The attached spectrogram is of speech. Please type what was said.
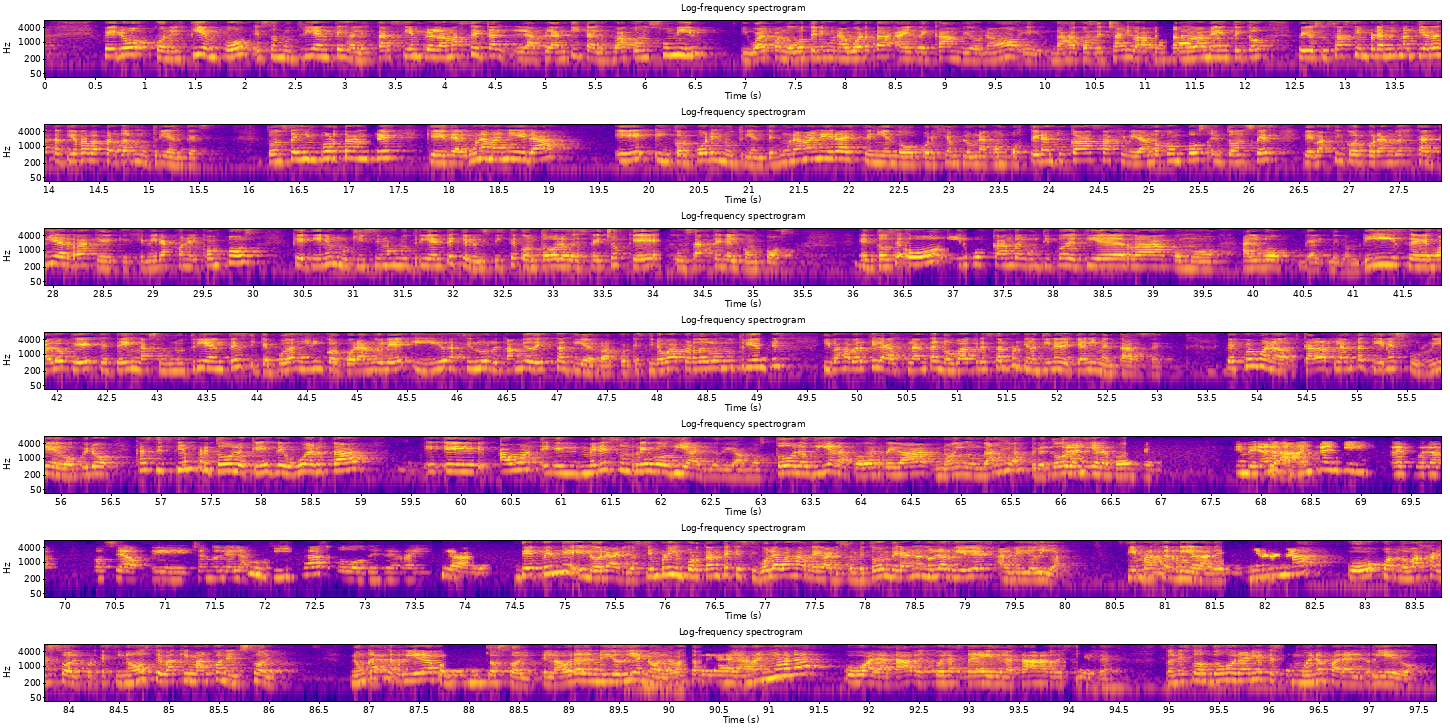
pero con el tiempo esos nutrientes al estar siempre en la maceta, la plantita los va a consumir. Igual cuando vos tenés una huerta hay recambio, ¿no? Eh, vas a cosechar y vas a plantar nuevamente y todo, pero si usás siempre la misma tierra, esta tierra va a perder nutrientes. Entonces es importante que de alguna manera e incorpores nutrientes. Una manera es teniendo, por ejemplo, una compostera en tu casa, generando compost, entonces le vas incorporando esta tierra que, que generas con el compost, que tiene muchísimos nutrientes que lo hiciste con todos los desechos que usaste en el compost. Entonces, o ir buscando algún tipo de tierra, como algo de, lombrices o algo que, que, tenga sus nutrientes y que puedas ir incorporándole y ir haciendo un recambio de esta tierra, porque si no va a perder los nutrientes y vas a ver que la planta no va a crecer porque no tiene de qué alimentarse. Después, bueno, cada planta tiene su riego, pero casi siempre todo lo que es de huerta eh, eh, merece un riego diario, digamos. Todos los días la podés regar, no inundarla, pero todos los días la podés regar. En verano también tranqui, O sea, eh, echándole a las hojitas o desde raíz. Claro. Depende el horario. Siempre es importante que si vos la vas a regar y sobre todo en verano no la riegues al mediodía. Siempre Ah, se riega claro. de mañana o cuando baja el sol, porque si no se va a quemar con el sol. Nunca se riega cuando hay mucho sol. En la hora del mediodía no, la vas a regar a la mañana o a la tarde, después de las 6 de la tarde, 7. Son esos dos horarios que son buenos para el riego.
